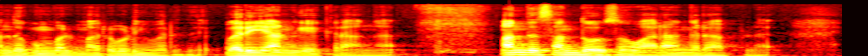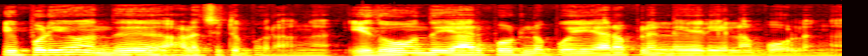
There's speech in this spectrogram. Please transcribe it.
அந்த கும்பல் மறுபடியும் வருது. வரியான்னு கேட்குறாங்க அந்த சந்தோஷம் வராங்கிறாப்புல. இப்படியும் வந்து அழைச்சிட்டு போகிறாங்க ஏதோ வந்து ஏர்போர்ட்டில் போய் ஏரோப்ளேனில் ஏறியெல்லாம் போகலைங்க.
